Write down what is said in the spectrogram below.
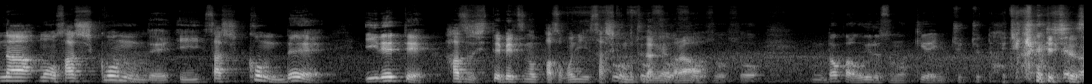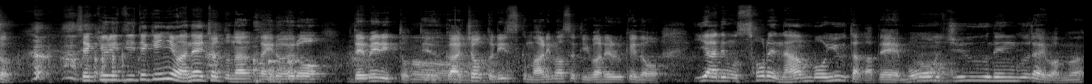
なもう差し込んでいい、差し込んで入れて外して別のパソコンに差なし込むってだけだから。そうそうそうだからウイルスも綺麗にチュッチュッて入ってきて一応 そう。セキュリティ的にはねちょっとなんかいろいろデメリットっていううん。かちょっとリスクもありますって言われるけどいやでもそれなんぼ言うたかでもう10年ぐらいは、ま、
